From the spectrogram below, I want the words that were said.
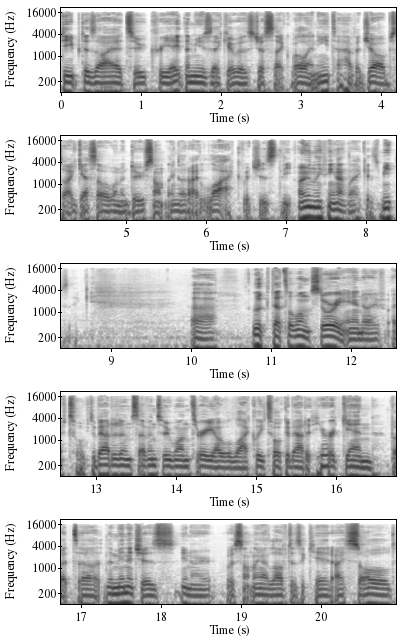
deep desire to create the music. It was just like, well, I need to have a job, so I guess I want to do something that I like, which is the only thing I like is music. Uh, look, that's a long story, and I've I've talked about it in seven two one three. I will likely talk about it here again. But uh, the miniatures, you know, was something I loved as a kid. I sold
